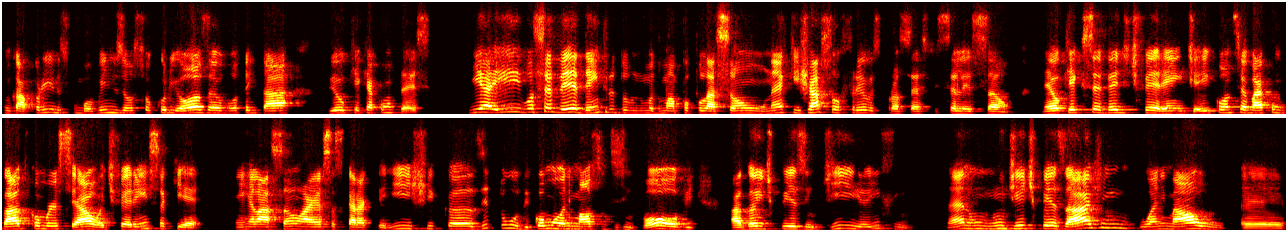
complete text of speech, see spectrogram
com caprinos, com bovinos, eu sou curiosa, eu vou tentar ver o que, que acontece. E aí você vê, dentro de uma população né, que já sofreu esse processo de seleção, né, o que, que você vê de diferente? Aí quando você vai para um gado comercial, a diferença que é, em relação a essas características e tudo, e como o animal se desenvolve, a ganho de peso em dia, enfim. Né? Num, num dia de pesagem, o animal, é,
